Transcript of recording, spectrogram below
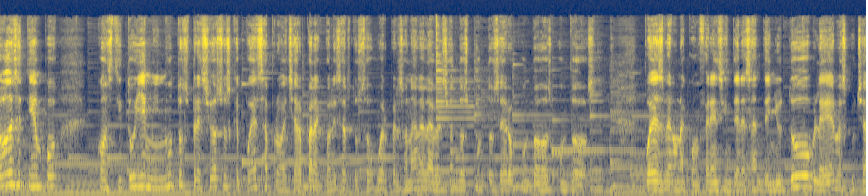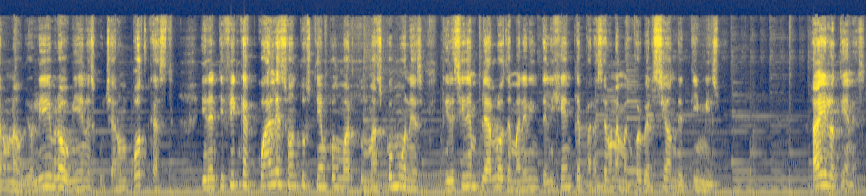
todo ese tiempo constituye minutos preciosos que puedes aprovechar para actualizar tu software personal a la versión 2.0.2.2. Puedes ver una conferencia interesante en YouTube, leer o escuchar un audiolibro o bien escuchar un podcast. Identifica cuáles son tus tiempos muertos más comunes y decide emplearlos de manera inteligente para hacer una mejor versión de ti mismo. Ahí lo tienes.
